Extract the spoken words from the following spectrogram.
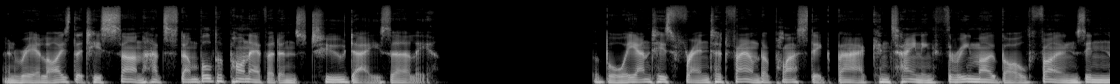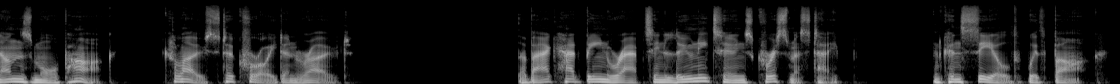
and realized that his son had stumbled upon evidence two days earlier. The boy and his friend had found a plastic bag containing three mobile phones in Nunsmoor Park, close to Croydon Road. The bag had been wrapped in Looney Tunes Christmas tape and concealed with bark.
